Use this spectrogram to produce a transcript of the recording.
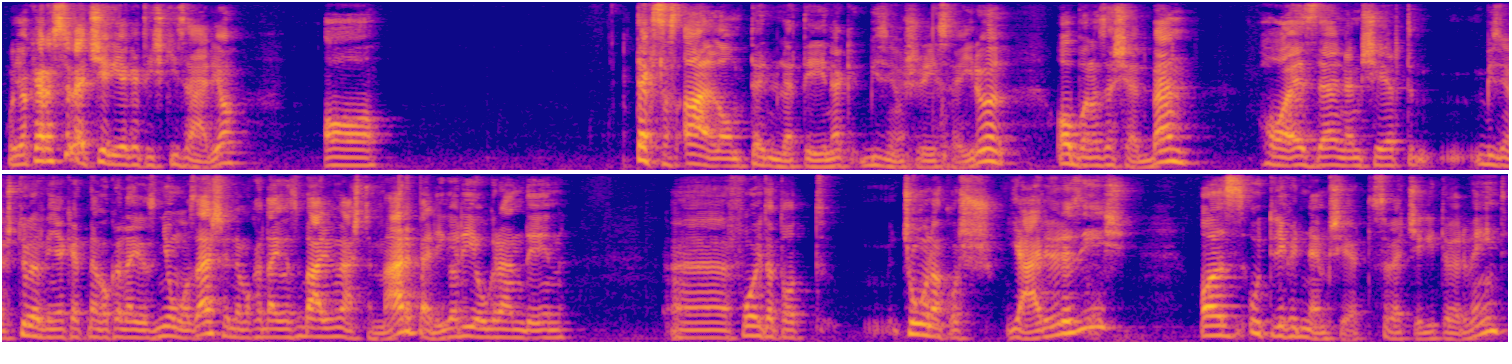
hogy akár a szövetségieket is kizárja a Texas állam területének bizonyos részeiről, abban az esetben, ha ezzel nem sért bizonyos törvényeket, nem akadályoz nyomozás, vagy nem akadályoz bármi mást, már pedig a Rio Grande-n uh, folytatott csónakos járőrözés, az úgy tűnik, hogy nem sért szövetségi törvényt,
